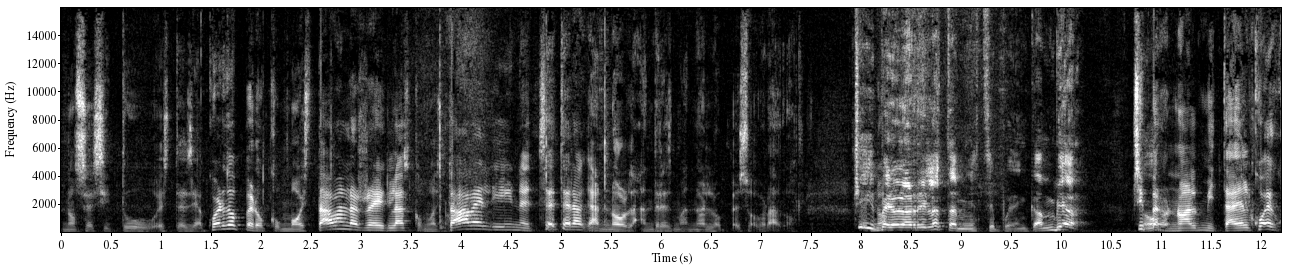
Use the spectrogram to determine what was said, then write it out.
No sé si tú estés de acuerdo, pero como estaban las reglas, como estaba el INE, etcétera, ganó Andrés Manuel López Obrador. Sí, ¿No? pero las reglas también se pueden cambiar. Sí, ¿no? pero no a mitad del juego.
